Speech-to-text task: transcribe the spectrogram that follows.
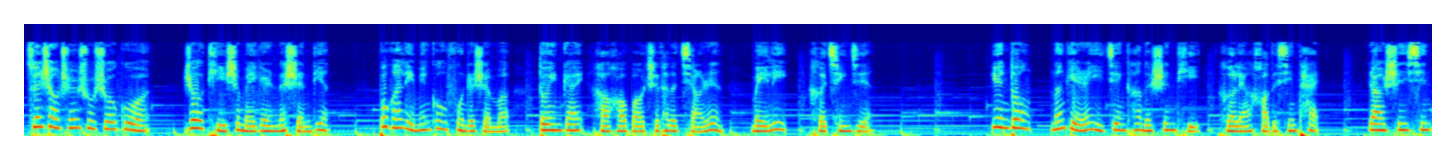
村上春树说过：“肉体是每个人的神殿，不管里面供奉着什么，都应该好好保持它的强韧、美丽和清洁。”运动能给人以健康的身体和良好的心态，让身心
